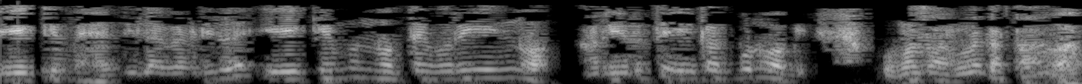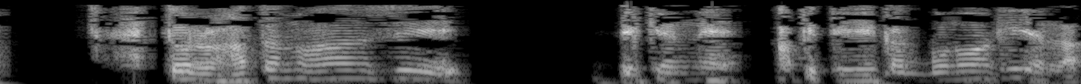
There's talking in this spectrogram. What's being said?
ඒකෙම හැදිලා වැඩිලා ඒකෙම නොතෙවරී ඉන්නවා. හරියට ඒකක් බොනවා වගේ. කොහොම සරල කතාවක්. તો රහතන් වහන්සේ ඒ කියන්නේ අපිට ඒකක් බොනවා කියලා.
